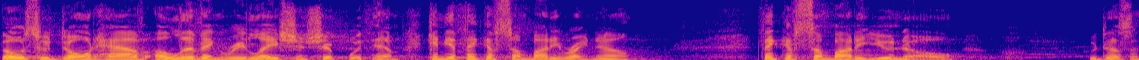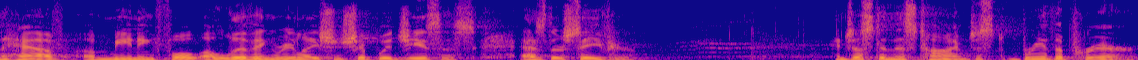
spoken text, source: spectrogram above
those who don't have a living relationship with Him. Can you think of somebody right now? Think of somebody you know who doesn't have a meaningful, a living relationship with Jesus as their Savior. And just in this time, just breathe a prayer.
